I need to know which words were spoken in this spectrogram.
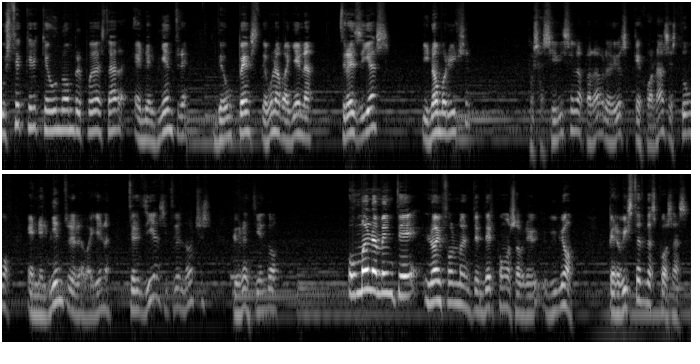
¿Usted cree que un hombre pueda estar en el vientre de un pez, de una ballena, tres días y no morirse? Pues así dice la palabra de Dios, que Jonás estuvo en el vientre de la ballena tres días y tres noches. Yo no entiendo Humanamente no hay forma de entender cómo sobrevivió, pero vistas las cosas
